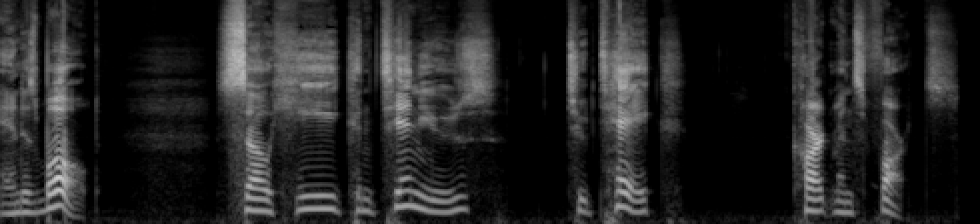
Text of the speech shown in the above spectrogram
and is bald. So he continues to take Cartman's farts.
